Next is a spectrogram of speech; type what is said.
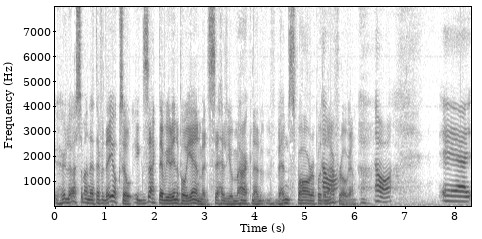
Hur löser man det? För det är också exakt det vi är inne på igen med sälj och marknad. Vem svarar på ja. den här frågan? Ja. Eh,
